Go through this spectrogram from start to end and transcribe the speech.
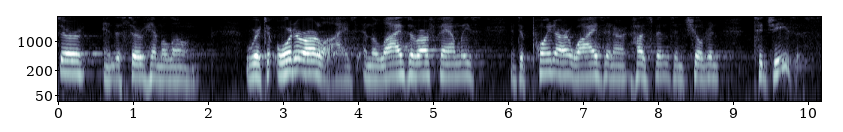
serve and to serve Him alone. We're to order our lives and the lives of our families and to point our wives and our husbands and children to Jesus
